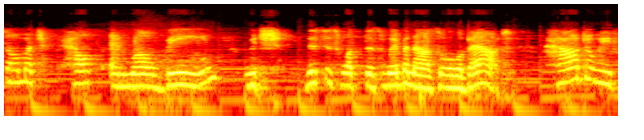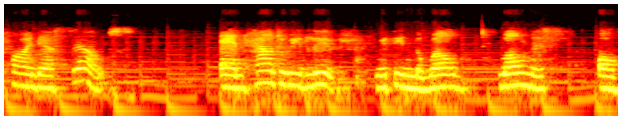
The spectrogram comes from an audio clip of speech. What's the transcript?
so much health and well-being, which this is what this webinar is all about. How do we find ourselves and how do we live within the well wellness of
